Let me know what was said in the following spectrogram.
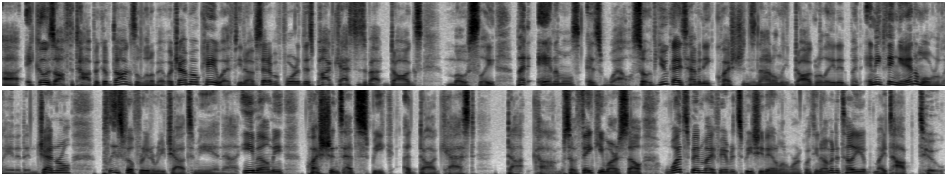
uh, it goes off the topic of dogs a little bit, which I'm okay with. You know, I've said it before, this podcast is about dogs mostly, but animals as well. So if you guys have any questions, not only dog related, but anything animal related in general, please feel free to reach out to me and uh, email me questions at speakadogcast.com. So thank you, Marcel. What's been my favorite species of animal to work with? You know, I'm going to tell you my top two.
